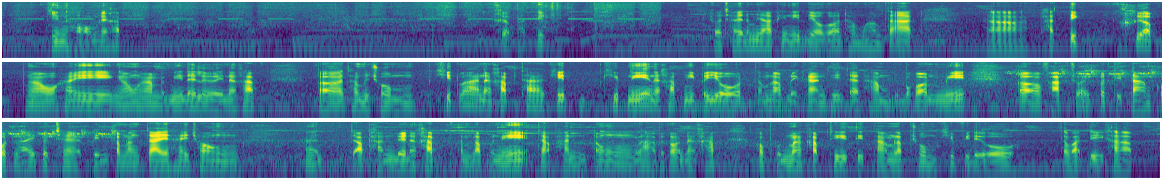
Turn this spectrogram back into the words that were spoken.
กลิ่นหอมเลยครับเคลือพลาสติกก็ใช้น้ำยาเพียงนิดเดียวก็ทำความสะอาดอพลาสติกเคลือบเงาให้เงางามแบบนี้ได้เลยนะครับก็ท่านผู้ชมคิดว่านะครับ ถ้าคิดคลิปนี้นะครับ มีประโยชน์สำหรับในการที่จะทำอุปกรณ์แบบนี้ ก็ฝากช่วยกดติดตามกดไลค์กดแชร์เป็นกำลังใจให้ช่อง จ่าพันธ์ด้วยนะครับสำหรับวันนี้จ่าพันธ์ต้องลาไปก่อนนะครับ ขอบคุณมากครับที่ติดตามรับชมคลิปวิดีโอ สวัสดีครับ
